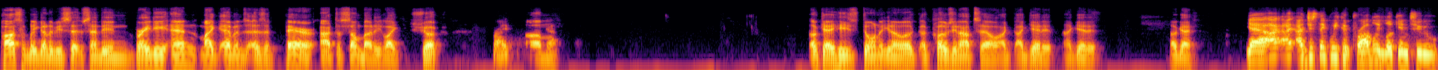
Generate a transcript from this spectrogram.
possibly going to be sending Brady and Mike Evans as a pair out to somebody like Shook. right? Um, Yeah. Okay, he's doing it, you know, a, a closing out sale. I, I get it. I get it. Okay. Yeah, I, I- just think we could probably look into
